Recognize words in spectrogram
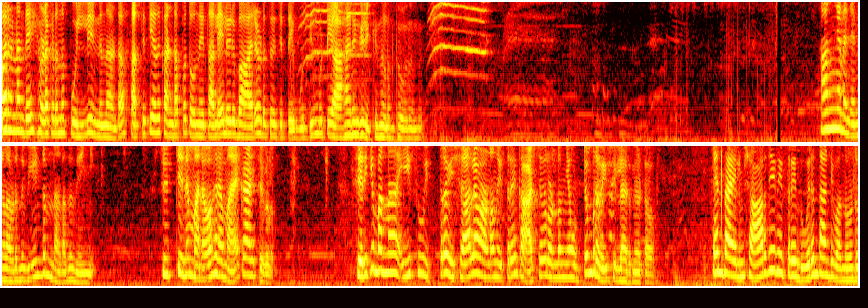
ഒരെണ്ണം ദേ ഇവിടെ കിടന്ന് പുല്ല് തിന്നുന്നുണ്ടോ സത്യത്തിൽ അത് കണ്ടപ്പോൾ തോന്നി തലയിൽ ഒരു ഭാരം എടുത്ത് വെച്ചിട്ടേ ബുദ്ധിമുട്ടി ആഹാരം കഴിക്കുന്നുണ്ടെന്ന് തോന്നുന്നു. അങ്ങനെ ഞങ്ങൾ അവിടുന്ന് വീണ്ടും നടന്നു നീങ്ങി. ചുറ്റിനും മനോഹരമായ കാഴ്ചകളും. ശരിക്കും പറഞ്ഞാൽ ഈ സൂ ഇത്ര വിശാലമാണെന്ന് ഇത്രയും കാഴ്ചകളുണ്ടോ ഞാൻ ഒട്ടും പ്രതീക്ഷയില്ലായിരുന്നു കേട്ടോ. എന്തായാലും ഷാർജയിൽ നിന്ന് ഇത്രയും ദൂരം താണ്ടി വന്നുകൊണ്ട്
